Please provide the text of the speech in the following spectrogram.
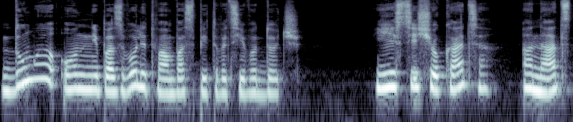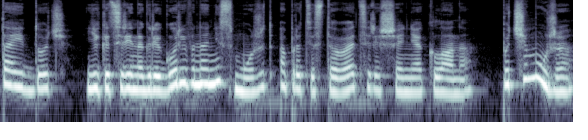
Думаю, он не позволит вам воспитывать его дочь. Есть еще Катя. Она отстоит дочь. Екатерина Григорьевна не сможет опротестовать решение клана. Почему же?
